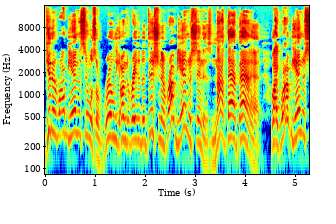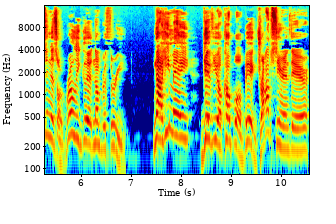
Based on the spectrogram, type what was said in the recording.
Getting Robbie Anderson was a really underrated addition, and Robbie Anderson is not that bad. Like Robbie Anderson is a really good number three. Now he may give you a couple of big drops here and there,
